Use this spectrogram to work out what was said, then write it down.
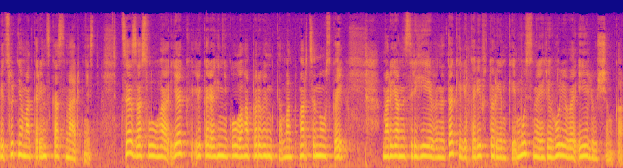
відсутня материнська смертність. Це заслуга як лікаря-гінеколога первинки Марциновської Мар'яни Сергіївни, так і лікарів вторинки Мусіної, Григорєва і Ілющенка.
